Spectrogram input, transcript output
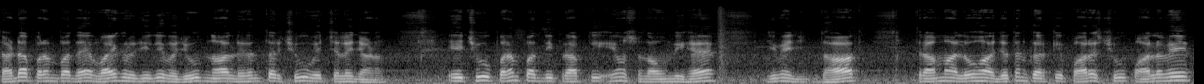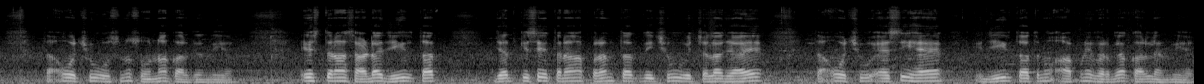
ਸਾਡਾ ਪਰਮ ਪਦ ਹੈ, ਵਾਹਿਗੁਰੂ ਜੀ ਦੇ ਵਜੂਦ ਨਾਲ ਨਿਰੰਤਰ ਛੂ ਵਿੱਚ ਚਲੇ ਜਾਣਾ। ਇਹ ਛੂ ਪਰਮ ਪਦ ਦੀ ਪ੍ਰਾਪਤੀ ਇਉਂ ਸੁਣਾਉਂਦੀ ਹੈ, ਜਿਵੇਂ ਧਾਤ ਤਰਾਮਾ, ਲੋਹਾ ਯਤਨ ਕਰਕੇ ਪਾਰਸ ਛੂ ਪਾ ਲਵੇ, ਤਾਂ ਉਹ ਛੂ ਉਸ ਨੂੰ ਸੋਨਾ ਕਰ ਦਿੰਦੀ ਹੈ। ਇਸ ਤਰ੍ਹਾਂ ਸਾਡਾ ਜੀਵ ਤਤ, ਜਦ ਕਿਸੇ ਤਰ੍ਹਾਂ ਪਰਮ ਤਤ ਦੀ ਛੂ ਵਿੱਚ ਚਲਾ ਜਾਏ, ਤਾਂ ਉਹ ਛੂ ਐਸੀ ਹੈ ਕਿ ਜੀਵ ਤਤ ਨੂੰ ਆਪਣੇ ਵਰਗਾ ਕਰ ਲੈਂਦੀ ਹੈ।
